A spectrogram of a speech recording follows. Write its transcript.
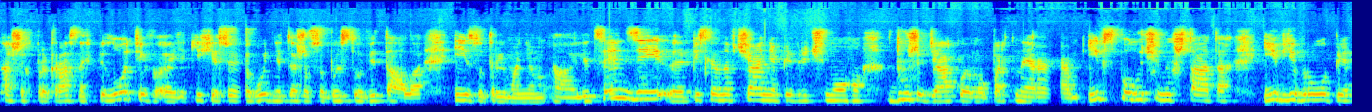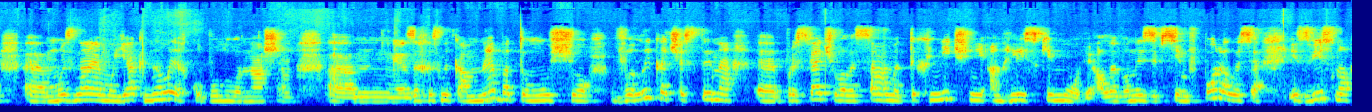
наших прекрасних пілотів, е, яких я сьогодні теж особисто вітала, і з отриманням а, ліцензій е, після навчання піврічного. Дуже дякуємо партнерам і в Сполучених Штатах, і в Європі. Е, Ми знаємо, як нелегко було нашим ем, захисникам неба, тому що велика частина е, присвячувалася саме технічній англійській мові, але вони зі всім впоралися. І звісно,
